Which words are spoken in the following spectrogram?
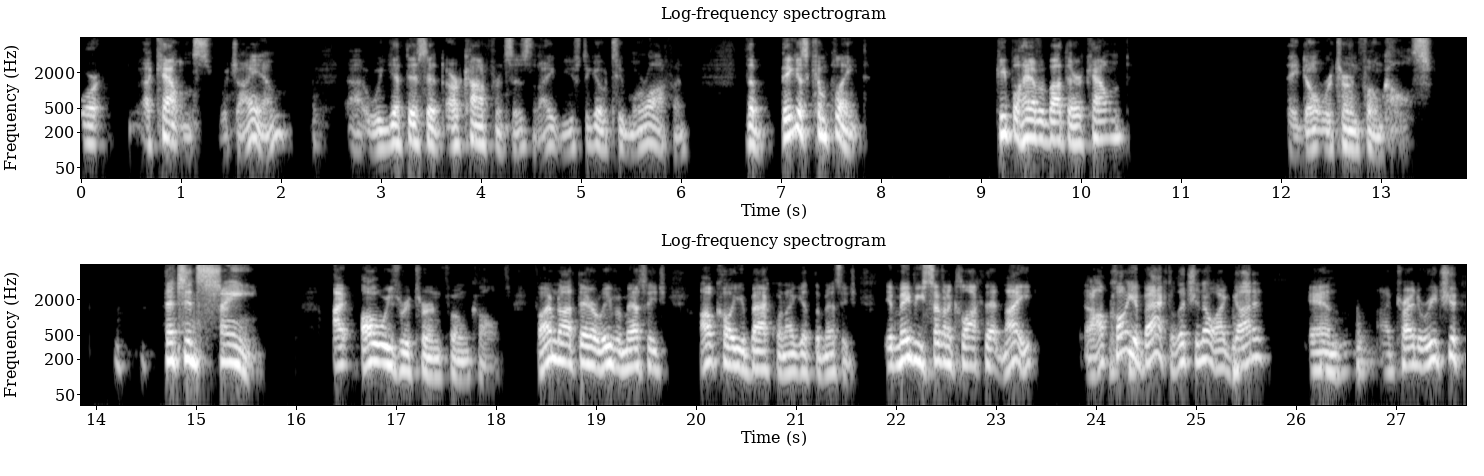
or accountants, which I am. Uh, we get this at our conferences that I used to go to more often. The biggest complaint people have about their accountant, they don't return phone calls. That's insane. I always return phone calls. If I'm not there, leave a message. I'll call you back when I get the message. It may be seven o'clock that night, and I'll call you back to let you know I got it and I tried to reach you,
